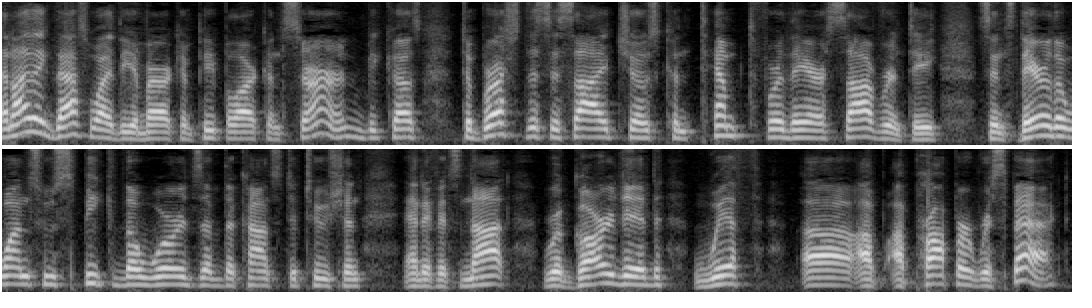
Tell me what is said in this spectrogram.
And I think that's why the American people are concerned because to brush this aside shows contempt for their sovereignty since they're the ones who speak the words of the Constitution. And if it's not regarded with uh, a, a, proper respect,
